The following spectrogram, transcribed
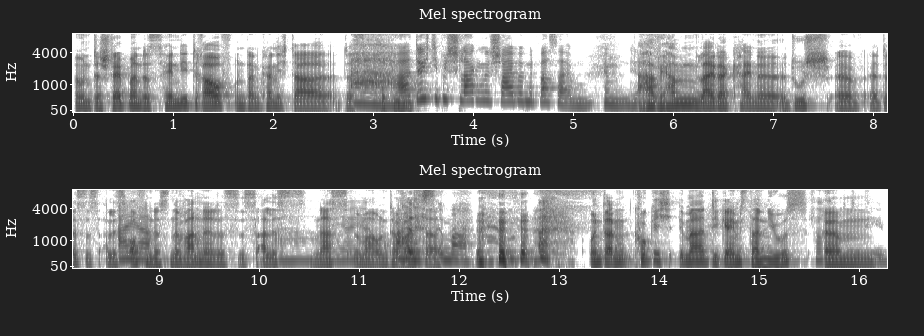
und da stellt man das Handy drauf und dann kann ich da das Aha, gucken. durch die beschlagene Scheibe mit Wasser im, im Ah, wir haben leider keine Dusch, äh, das ist alles Ah, offen, das ist eine Ah. Wanne, das ist alles Ah, nass, ja, immer ja. unter Alles Wasser. immer. und dann gucke ich immer die GameStar News. Verrückt, ähm, okay.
